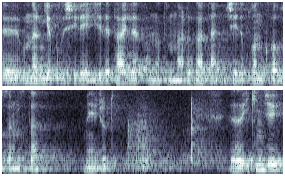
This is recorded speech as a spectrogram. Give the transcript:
e, bunların yapılışı ile ilgili detaylı anlatımlar da zaten şeyde kullanım kılavuzlarımızda mevcut. E, ikinci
